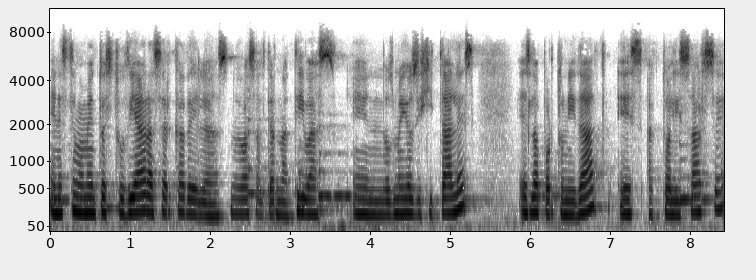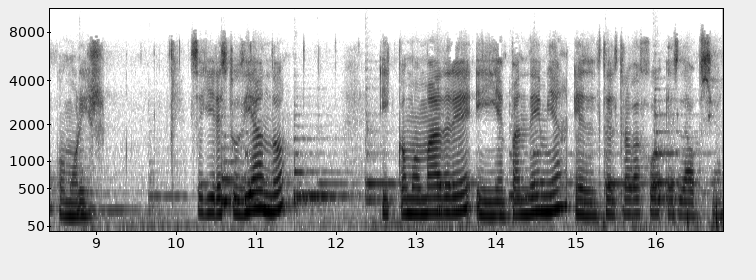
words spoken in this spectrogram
en este momento estudiar acerca de las nuevas alternativas en los medios digitales es la oportunidad, es actualizarse o morir. Seguir estudiando y como madre y en pandemia el teletrabajo es la opción.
